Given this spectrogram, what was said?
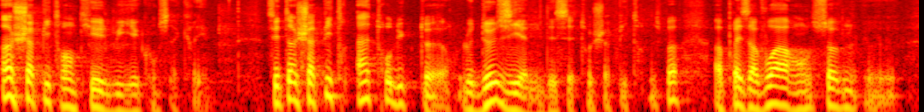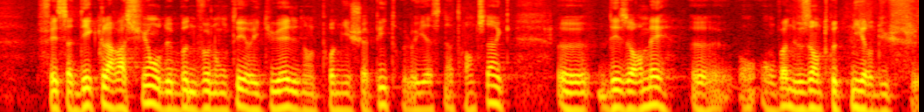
un chapitre entier lui est consacré. C'est un chapitre introducteur, le deuxième des sept chapitres, n'est-ce pas? Après avoir, en somme, euh, fait sa déclaration de bonne volonté rituelle dans le premier chapitre, le Yasna 35, euh, désormais, on, va nous entretenir du feu.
